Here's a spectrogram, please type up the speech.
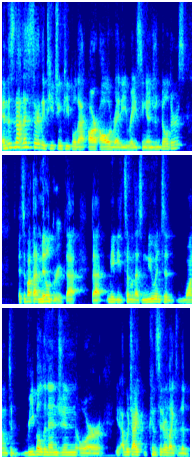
And this is not necessarily teaching people that are already racing engine builders. It's about that middle group that that maybe someone that's new into wanting to rebuild an engine or you know, which I consider like the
